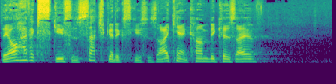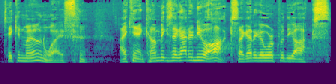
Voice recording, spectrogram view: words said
They all have excuses, such good excuses. Oh, I can't come because I've taken my own wife. I can't come because I got a new ox. I got to go work with the ox.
